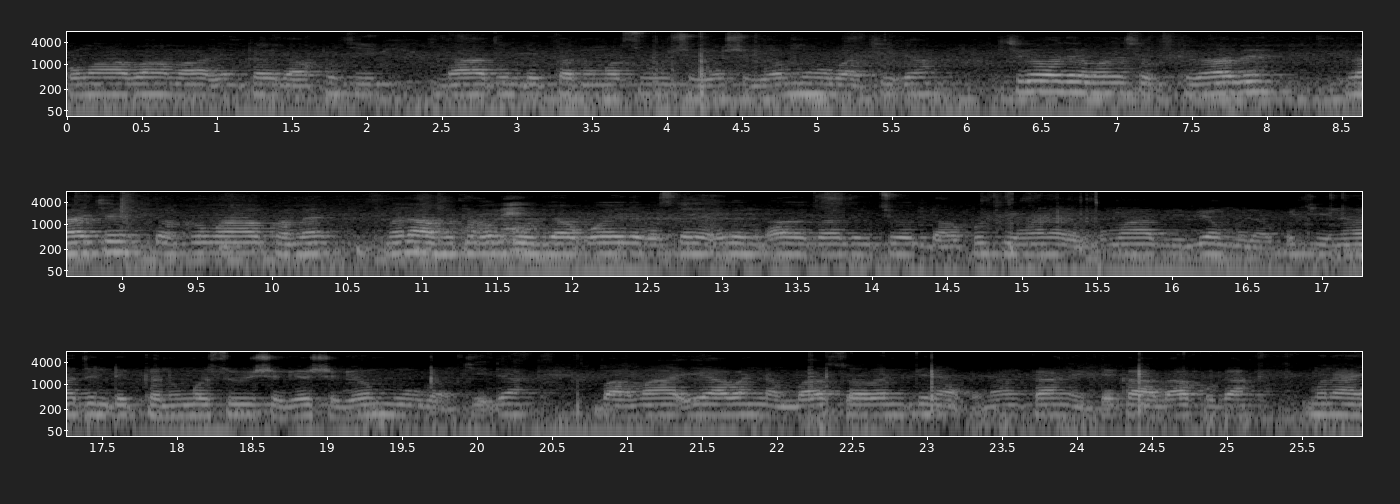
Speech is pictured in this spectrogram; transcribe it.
kuma ba mu haɗin kai da kuke na jin dukkanin wasu shirye-shiryenmu baki ɗaya. Ku cigaba da mana subscribing, liking da kuma comment. Muna matuƙar godiya ƙwarai da gaske da irin ƙara jajircewar da kuke mana da kuma bibiyanmu da kuke na jin dukkanin wasu shirye-shiryenmu baki ɗaya. Ba ma iya wannan ba sauran fina-finan Kannywood duka za ku ga muna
